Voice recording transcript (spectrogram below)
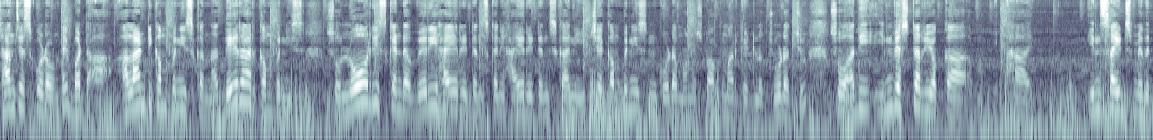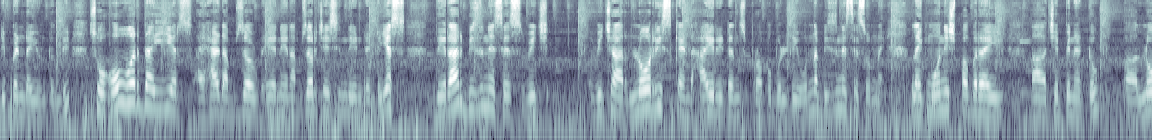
ఛాన్సెస్ కూడా ఉంటాయి. బట్ అలాంటి కంపెనీస్ కన్నా there are companies so low risk and very high returns కానీ హై రిటర్న్స్ కానీ ఇచ్చే కంపెనీస్ని కూడా మనం స్టాక్ మార్కెట్లో చూడొచ్చు. సో అది ఇన్వెస్టర్ యొక్క ఇన్సైట్స్ మీద డిపెండ్ అయి ఉంటుంది. So over the years I had observed నేను అబ్జర్వ్ చేసింది ఏంటంటే yes there are businesses which which are low risk and high returns probability ఉన్న బిజినెసెస్ ఉన్నాయి. లైక్ మోనిష్ పబరాయి చెప్పినట్టు లో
